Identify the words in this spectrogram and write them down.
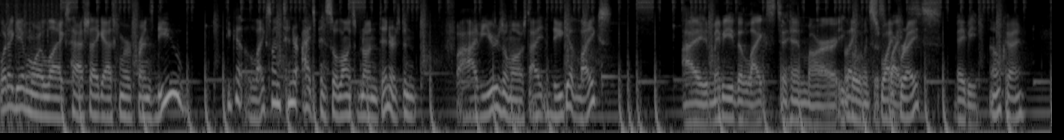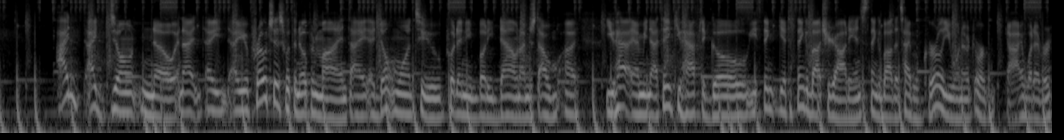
would I get more likes? Hashtag asking for friends. Do you do you get likes on Tinder? Ah, it's been so long I've been on Tinder. It's been five years almost. I do you get likes? I maybe the likes to him are equivalent to swipe swipes. rights? Maybe. Okay. I, I don't know, and I, I, I approach this with an open mind. I, I don't want to put anybody down. I'm just I, I you have I mean I think you have to go. You think you have to think about your audience, think about the type of girl you want to or guy whatever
